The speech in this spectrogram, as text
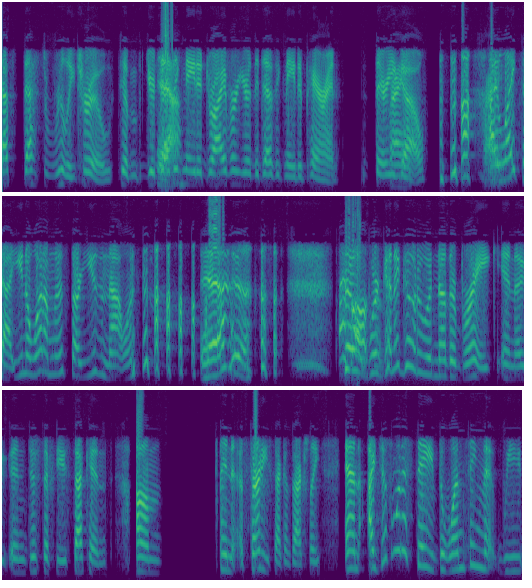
That's that's really true. To your Yeah. designated driver, you're the designated parent. There you Right. go. I like that. You know what? I'm going to start using that one. Yeah. so awesome. we're going to go to another break in a, in just a few seconds. Um, in 30 seconds actually. And I just want to say the one thing that we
